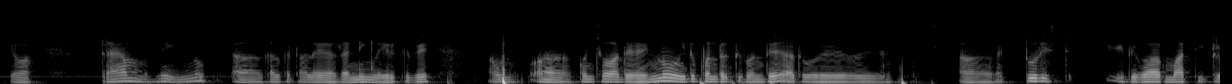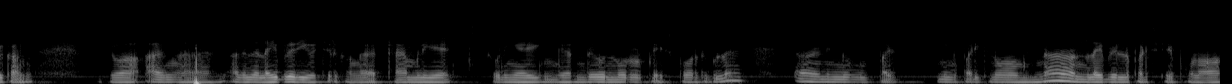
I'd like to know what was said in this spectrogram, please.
ஓகேவா ட்ராம் வந்து இன்னும் கல்கட்டாவில் ரன்னிங்கில் இருக்குது. கொஞ்சம் அதை இன்னும் இது பண்ணுறதுக்கு வந்து அது ஒரு டூரிஸ்ட் இதுவாக மாற்றிட்டுருக்காங்க ஓகேவா? அங்கே அதில் லைப்ரரி வச்சுருக்காங்க ட்ராம்லேயே ஸோ நீங்கள் இங்கேருந்து இன்னொரு பிளேஸ் போகிறதுக்குள்ளே நீங்கள் ப நீங்கள் படிக்கணும் அப்படின்னா அந்த லைப்ரரியில் படிச்சுட்டே போகலாம்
